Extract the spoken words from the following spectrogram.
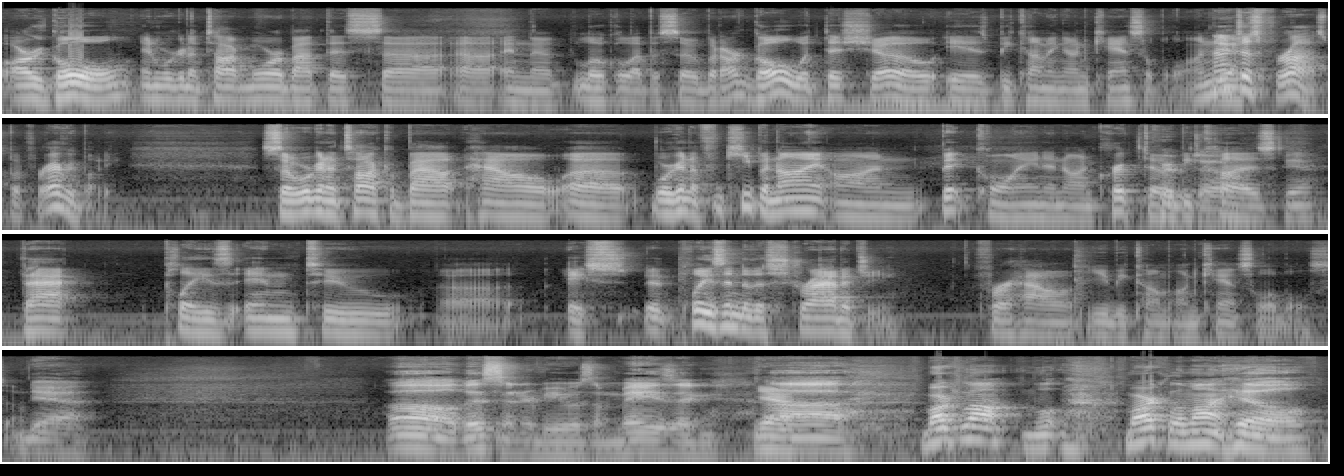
our goal, and we're going to talk more about this uh, uh, in the local episode. But our goal with this show is becoming uncancelable, and not Yeah. just for us, but for everybody. So we're going to talk about how uh, we're going to keep an eye on Bitcoin and on crypto, Crypto, because yeah. that plays into uh, a it plays into the strategy for how you become uncancelable. So Yeah. Oh, this interview was amazing. Yeah. Uh, Marc Lam- Marc Lamont Hill.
